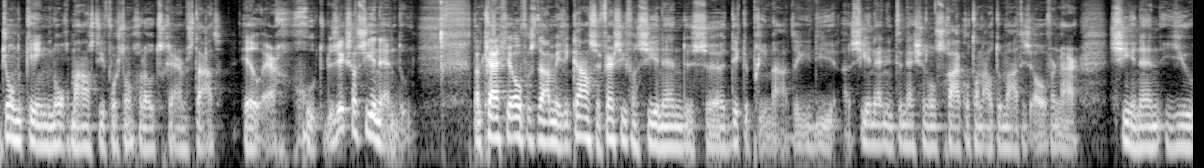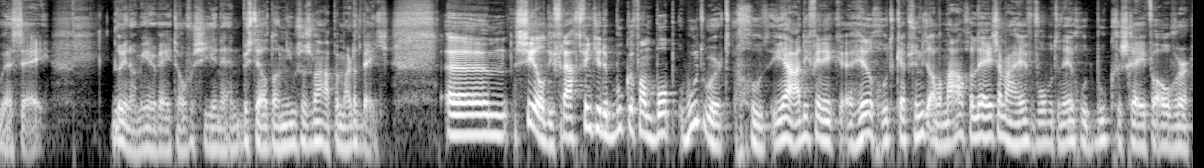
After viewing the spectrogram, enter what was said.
John King, nogmaals, die voor zo'n groot scherm staat. Heel erg goed. Dus ik zou CNN doen. Dan krijg je overigens de Amerikaanse versie van CNN, dus dikke prima. Die, die CNN International schakelt dan automatisch over naar CNN USA. Wil je nou meer weten over CNN? Bestel dan nieuws als wapen, maar dat weet je. Um, Sil, die vraagt, vind je de boeken van Bob Woodward goed? Ja, die vind ik eh, heel goed. Ik heb ze niet allemaal gelezen, maar hij heeft bijvoorbeeld een heel goed boek geschreven over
